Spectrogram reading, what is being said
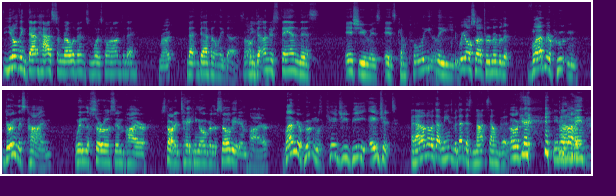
you don't think that has some relevance of what's going on today? Right. That definitely does. Oh, I mean, yeah. to understand this issue is is completely. Yeah. We also have to remember that Vladimir Putin, during this time, when the Soros Empire started taking over the Soviet Empire, Vladimir Putin was a KGB agent. And I don't know what that means, but that does not sound good. Okay. Do you know what I mean?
